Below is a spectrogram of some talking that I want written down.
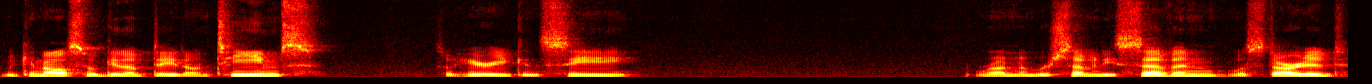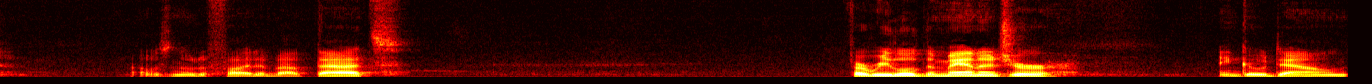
We can also get update on teams. So here you can see run number 77 was started. I was notified about that. If I reload the manager and go down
